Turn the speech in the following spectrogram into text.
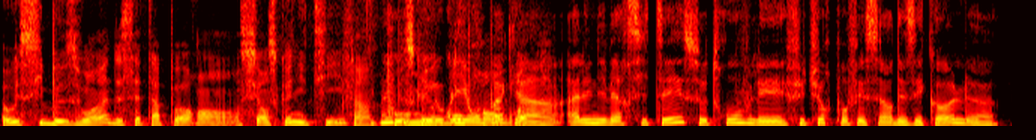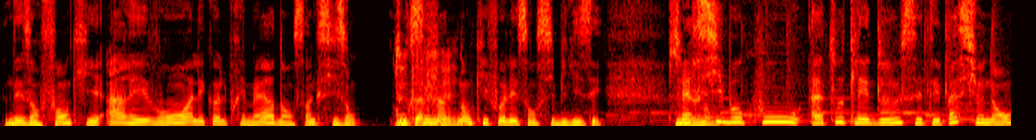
a aussi besoin de cet apport en sciences cognitives hein, oui, pour parce mieux que n'oublions pas qu'à l'université se trouvent les futurs professeurs des écoles, des enfants qui arriveront à l'école primaire dans 5-6 ans. Tout Donc c'est maintenant qu'il faut les sensibiliser. Absolument. Merci beaucoup à toutes les deux, c'était passionnant.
